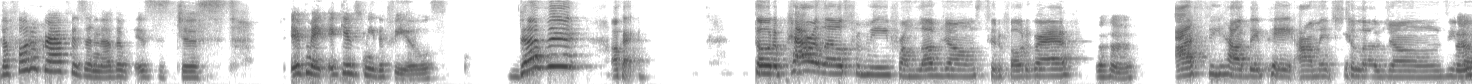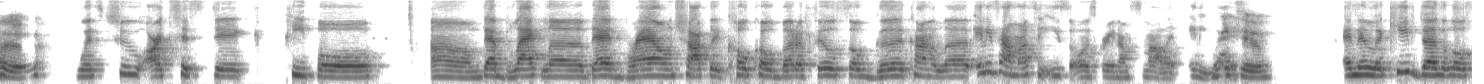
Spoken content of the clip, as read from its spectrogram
The photograph is another. Is just it make it gives me the feels. Does it? Okay. So the parallels for me from Love Jones to the photograph, hmm I see how they pay homage to Love Jones, you know, hmm with two artistic people. Um, that black love, that brown chocolate cocoa butter feels so good kind of love. Anytime I see Issa on screen, I'm smiling anyway. Me too. And then Lakeith does a little.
